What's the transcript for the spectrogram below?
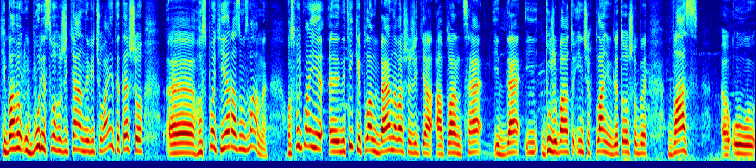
Хіба ви у бурі свого життя не відчуваєте те, що е, Господь є разом з вами? Господь має е, не тільки план Б на ваше життя, а план С і Д, і дуже багато інших планів для того, щоб вас е, у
